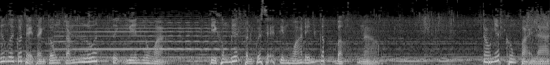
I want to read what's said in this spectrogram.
Nếu ngươi có thể thành công cắn luốt tịnh liên yêu hỏa Thì không biết phần quyết sẽ tiến hóa đến cấp bậc nào. Cao nhất không phải là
